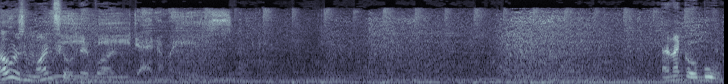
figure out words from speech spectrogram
Oh, there's a minefield nearby. And I go boom.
